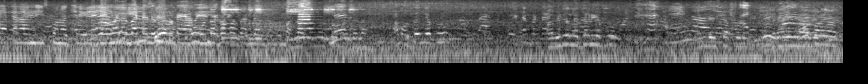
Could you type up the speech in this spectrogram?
బట్టలు తీసుకొని వచ్చేయలేదు. బట్టలు మొత్తం చెప్పు. ఆ వీడియోలో వద్దని చెప్పు. ఏం కాదు చేసేటప్పుడు కోపడగాకు.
